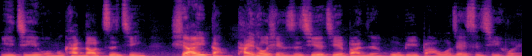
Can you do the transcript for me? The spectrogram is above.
以及我们看到至今下一档抬头显示器的接班人，务必把握这次机会。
